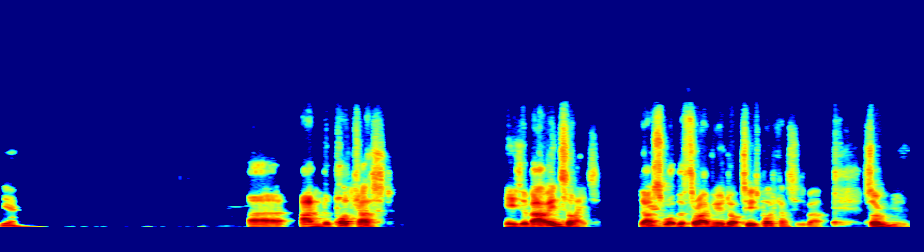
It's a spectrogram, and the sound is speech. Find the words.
Yeah. Uh, and the podcast is about insights. That's Yeah. what the Thriving Adoptees podcast is about. So Mhm.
